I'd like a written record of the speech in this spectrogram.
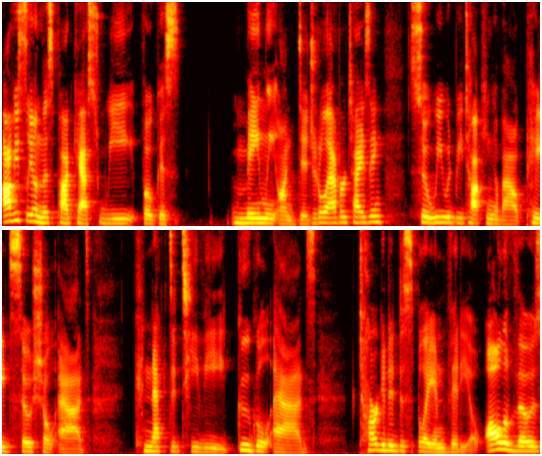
Obviously, on this podcast, we focus mainly on digital advertising. So we would be talking about paid social ads, connected TV, Google ads, targeted display and video. All of those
